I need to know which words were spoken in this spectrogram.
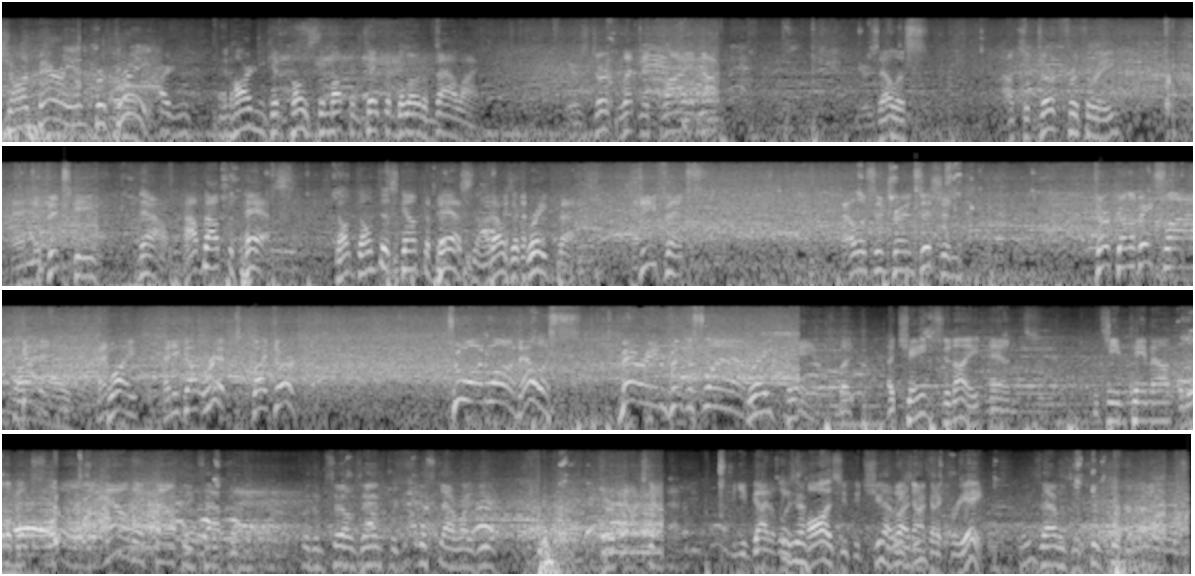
Shawn Marion for three. Harden, and Harden can post him up and take him below the foul line. Here's Dirk letting it fly and knock. Here's Ellis. Out to Dirk for three. And Nowitzki. Now, how about the pass? Don't don't discount the pass now. That was a great pass. Defense. Ellis in transition. Dirk on the baseline. Got it. Oh. And White. And he got ripped by Dirk. Two on one. Ellis. Marion for the slam. Great game, but a change tonight, and the team came out a little bit slow, but now they've found things happen for themselves and for this guy right here. Dirk knocks down. I mean, you've got at oh, least Well, yeah. Hawes who could shoot, Yeah, but he's not going to create. He's averaging 15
